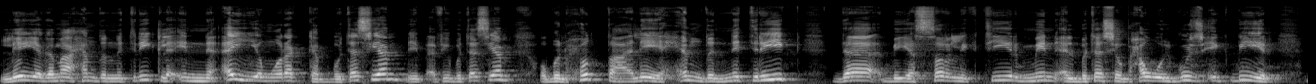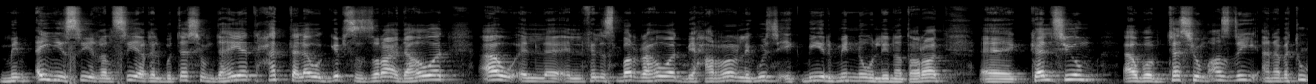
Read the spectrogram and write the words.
ليه يا جماعة حمض النتريك؟ لأن أي مركب بوتاسيوم بيبقى فيه بوتاسيوم وبنحط عليه حمض النتريك ده بيسر لي كتير من البوتاسيوم بحول جزء كبير من أي صيغة لصيغ البوتاسيوم دهيت. حتى لو الجبس الزراعي دهوت أو ال- الفلسبار دهوت بيحرر لي جزء كبير منه لنترات آه، كالسيوم. أو بوتاسيوم قصدي أنا بتوه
